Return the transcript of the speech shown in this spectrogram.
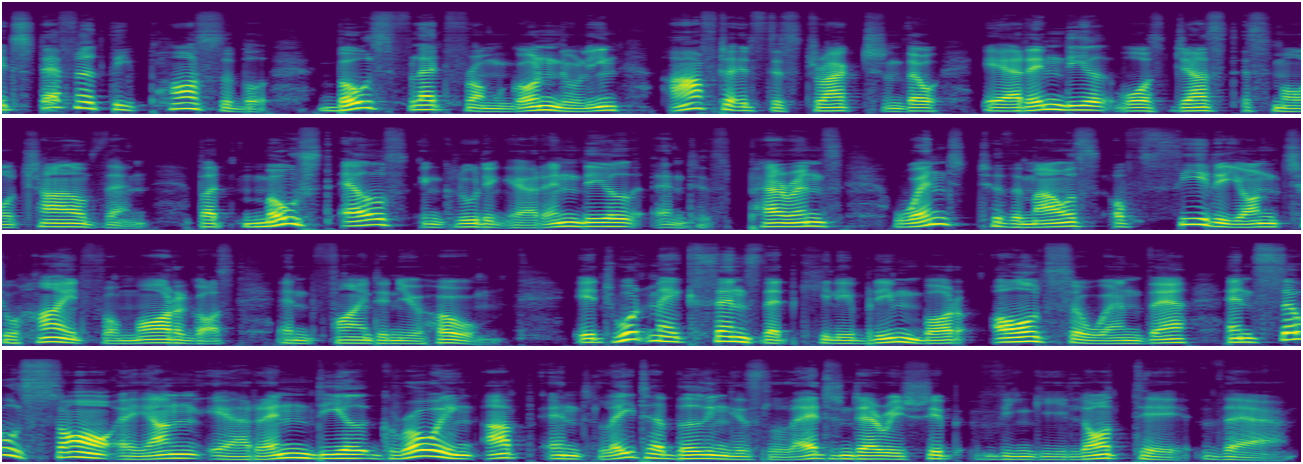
it's definitely possible. Both fled from Gondolin after its destruction, though Eärendil was just a small child then. But most elves, including Eärendil and his parents, went to the mouth of Sirion to hide from Morgoth and find a new home. It would make sense that Celebrimbor also went there and so saw a young Eärendil growing up and later building his legendary ship Vingilote there.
